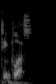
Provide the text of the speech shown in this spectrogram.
18 plus.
